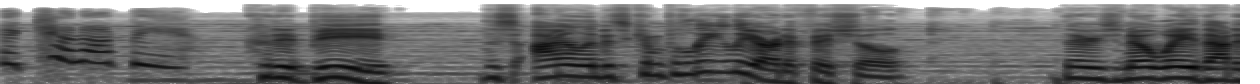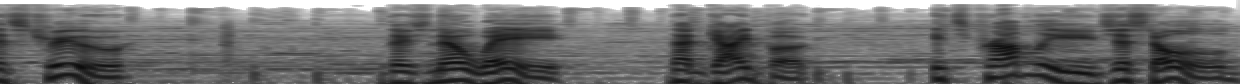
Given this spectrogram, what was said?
It cannot be. Could it be this island is completely artificial? There's no way that is true. There's no way. That guidebook. It's probably just old.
